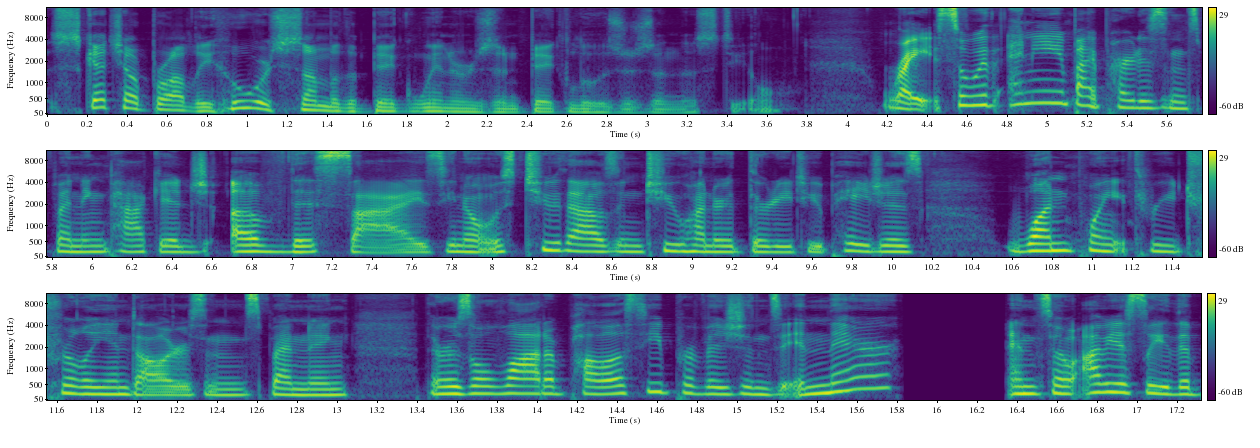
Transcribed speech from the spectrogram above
sketch out broadly who were some of the big winners and big losers in this deal. Right. So, with any bipartisan spending package of this size, you know, it was 2,232 pages, $1.3 trillion in spending. There was a lot of policy provisions in there. And so obviously the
